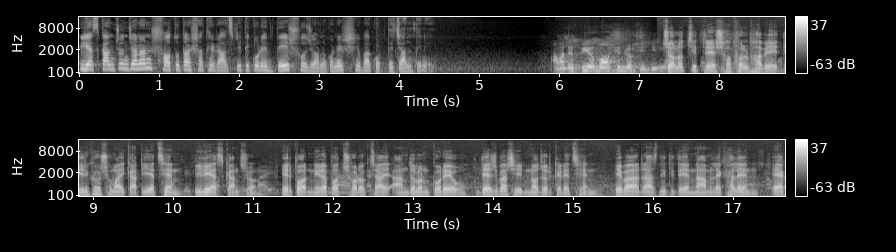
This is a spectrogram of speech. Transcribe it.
ইলিয়াস কাঞ্চন জানান, সততার সাথে রাজনীতি করে দেশ ও জনগণের সেবা করতে চান তিনি। আমাদের প্রিয় মহসিন রশিদ চলচ্চিত্রে সফলভাবে দীর্ঘ সময় কাটিয়েছেন ইলিয়াস কাঞ্চন। এরপর নিরাপদ সড়ক চাই আন্দোলন করেও দেশবাসীর নজর কেড়েছেন। এবার রাজনীতিতে নাম লেখালেন এক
